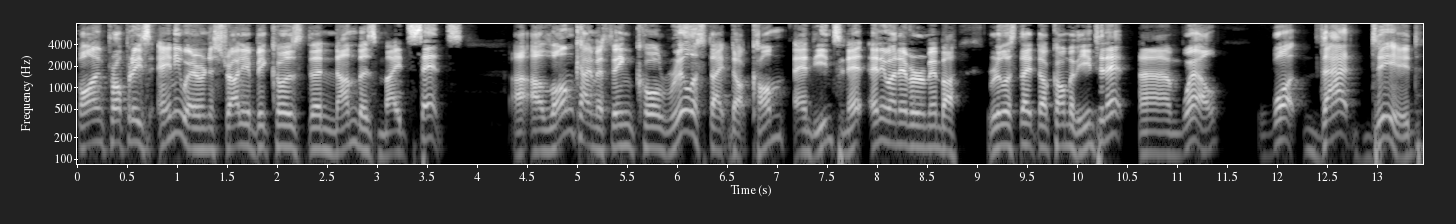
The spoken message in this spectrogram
buying properties anywhere in Australia because the numbers made sense. Uh, along came a thing called realestate.com and the internet. Anyone ever remember realestate.com or the internet? Um, well, what that did,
